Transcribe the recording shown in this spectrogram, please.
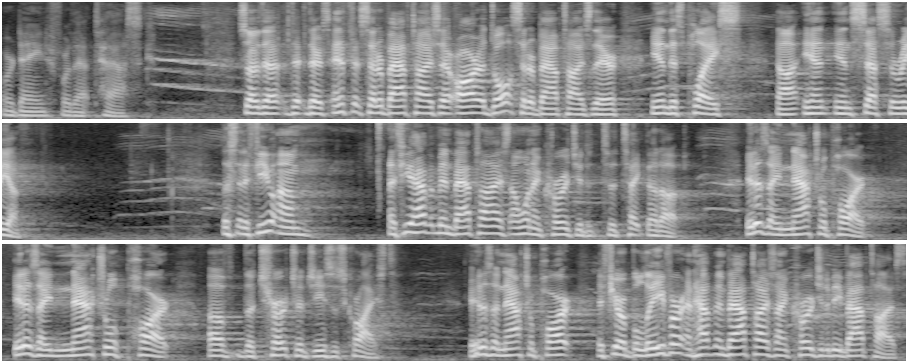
ordained for that task. So the, the, there's infants that are baptized. There are adults that are baptized there in this place uh, in, in Caesarea. Listen, if you, um, if you haven't been baptized, I want to encourage you to, to take that up. It is a natural part. It is a natural part of the church of Jesus Christ. It is a natural part. If you're a believer and haven't been baptized, I encourage you to be baptized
